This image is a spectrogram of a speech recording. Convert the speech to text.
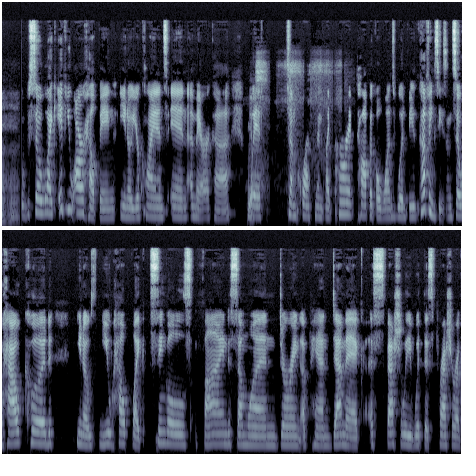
mm-hmm. so like if you are helping you know your clients in america yes. with some questions like current topical ones would be cuffing season. So how could you know you help like singles find someone during a pandemic especially with this pressure of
